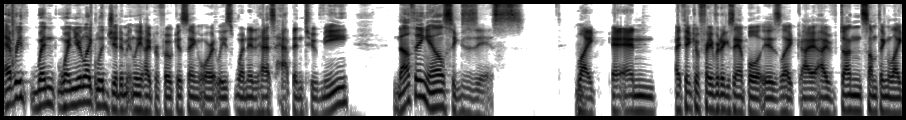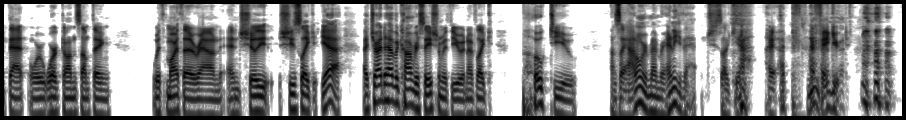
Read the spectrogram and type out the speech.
every when when you're like legitimately hyper focusing, or at least when it has happened to me, nothing else exists. Hmm. Like and I think a favorite example is like I, I've done something like that or worked on something with Martha around and she she's like, Yeah, I tried to have a conversation with you and I've like poked you. I was like, I don't remember any of that. And she's like, Yeah, I, I, I figured.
